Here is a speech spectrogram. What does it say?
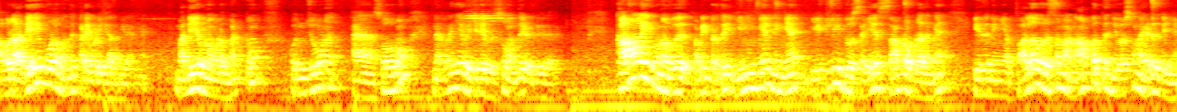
அவர் அதே போல் வந்து கடைபிடிக்க ஆரம்பிக்கிறாங்க. மதிய உணவில் மட்டும் கொஞ்சோண்டு சோறும் நிறைய வெஜிடபிள்ஸும் வந்து எடுத்துக்கிறாரு. காலை உணவு அப்படின்றது இனிமேல் நீங்கள் இட்லி தோசையை சாப்பிடக்கூடாதுங்க. இது நீங்கள் பல வருஷமாக நாற்பத்தஞ்சு வருஷமாக எடுக்கிறீங்க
